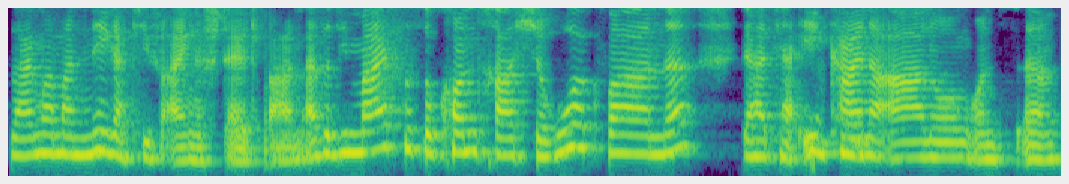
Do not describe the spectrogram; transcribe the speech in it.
sagen wir mal, negativ eingestellt waren. Also die meistens so Kontrachirurg waren, ne? Der hat ja eh mhm. keine Ahnung und ähm,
